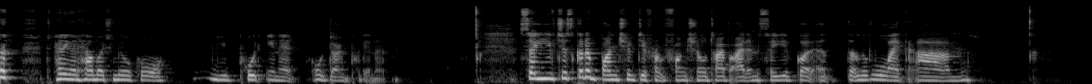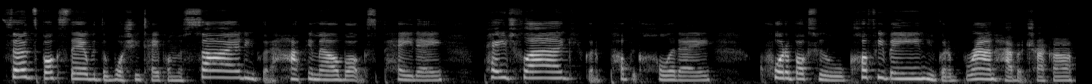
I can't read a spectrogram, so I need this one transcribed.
depending on how much milk or you put in it or don't put in it. So you've just got a bunch of different functional type items. So you've got a, the little like um, thirds box there with the washi tape on the side. You've got a happy mailbox, payday, page flag. You've got a public holiday, quarter box with a little coffee bean. You've got a brown habit tracker.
